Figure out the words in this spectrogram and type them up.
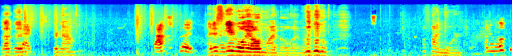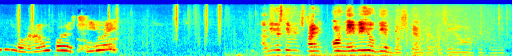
Is that good Okay. for now? That's good. I just gave away all my bow ammo. I'll find more. I'm looking around for his teammate. I think his teammate's fighting, or maybe he'll be a bush camper because you know how people like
